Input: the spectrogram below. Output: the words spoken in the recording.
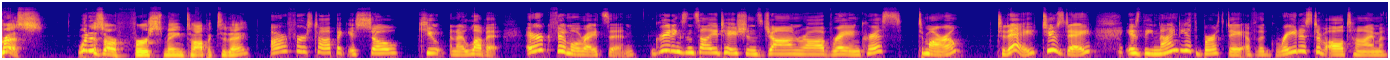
Kris, what is our first main topic today? Our first topic is so cute and I love it. Eric Fimmel writes in Greetings and salutations, John, Rob, Ray, and Kris. Tomorrow, today, Tuesday, is the 90th birthday of the greatest of all time,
